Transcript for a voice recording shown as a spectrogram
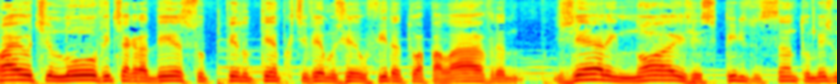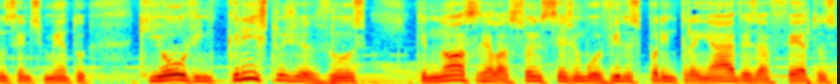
Pai, eu te louvo e te agradeço pelo tempo que tivemos de ouvir a tua palavra. Gera em nós, Espírito Santo, o mesmo sentimento que houve em Cristo Jesus, que nossas relações sejam movidas por entranháveis afetos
